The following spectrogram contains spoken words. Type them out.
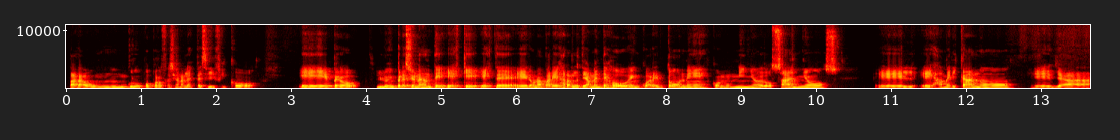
para un grupo profesional específico. Eh, pero lo impresionante es que este era una pareja relativamente joven, cuarentones, con un niño de dos años. Él es americano, ella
